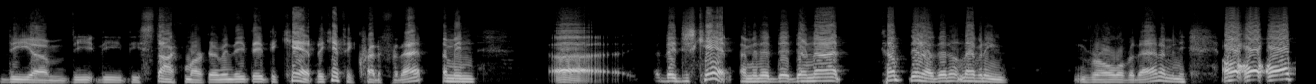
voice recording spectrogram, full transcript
the um the the, the stock market. I mean they, they they can't they can't take credit for that. I mean uh they just can't. I mean they, they're not comp you know they don't have any role over that. I mean all all all,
